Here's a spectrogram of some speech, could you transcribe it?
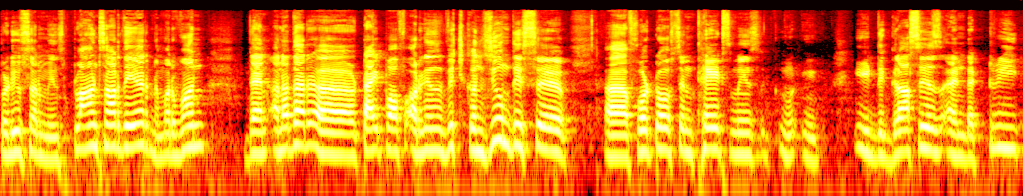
Producer means plants are there. Number one. Then another uh, type of organism which consume this uh, uh, photosynthesis means eat the grasses and the tree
